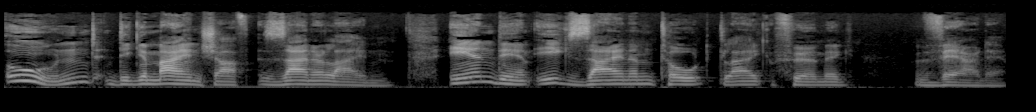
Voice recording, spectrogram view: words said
und die Gemeinschaft seiner Leiden, indem ich seinem Tod gleichförmig werde.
